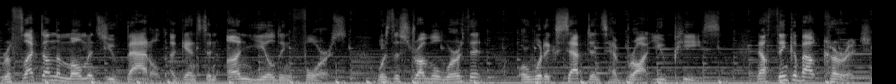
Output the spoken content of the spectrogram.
Reflect on the moments you've battled against an unyielding force. Was the struggle worth it, or would acceptance have brought you peace? Now think about courage,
